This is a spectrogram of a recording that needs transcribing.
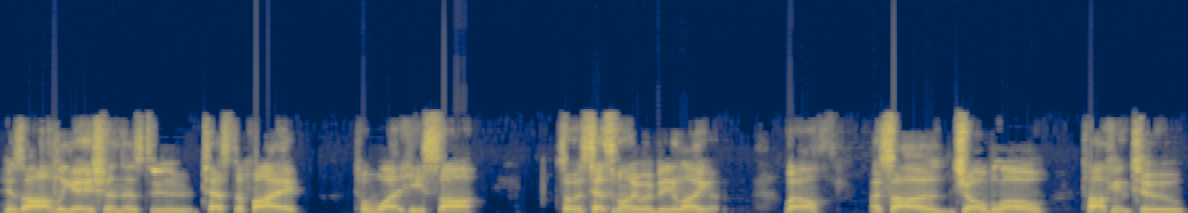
His obligation is to testify to what he saw. So his testimony would be like, well, I saw Joe Blow talking to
